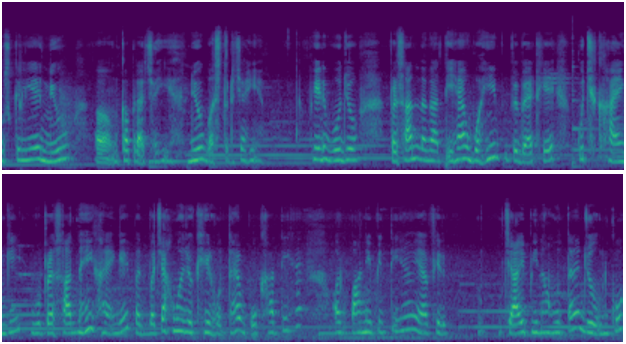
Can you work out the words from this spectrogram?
उसके लिए न्यू कपड़ा चाहिए, न्यू वस्त्र चाहिए। फिर वो जो प्रसाद लगाती हैं, वहीं पे बैठ के कुछ खाएँगी। वो प्रसाद नहीं खाएँगे, पर बचा हुआ जो खीर होता है, वो खाती हैं और पानी पीती हैं या फिर चाय पीना होता है, जो उनको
